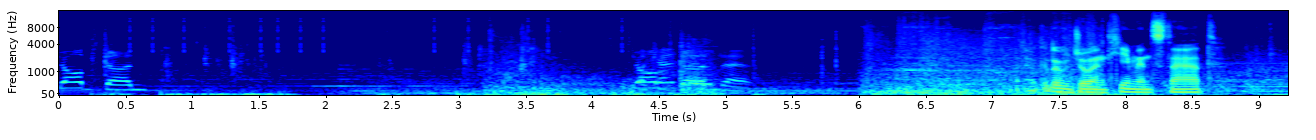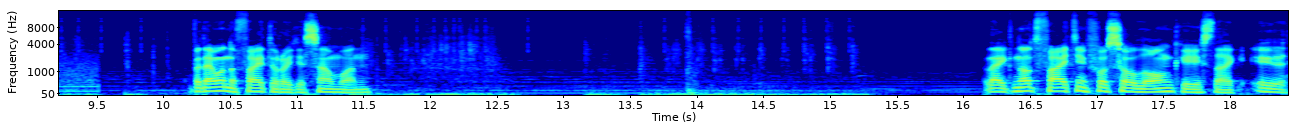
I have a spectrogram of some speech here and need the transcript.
Job done. Job done. I could have joined him instead. But I want to fight already someone. Like, not fighting for so long is like, ugh.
